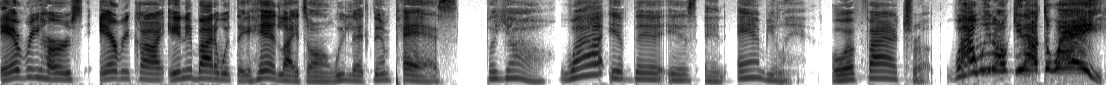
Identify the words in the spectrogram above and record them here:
every hearse, every car, anybody with their headlights on, we let them pass. But y'all, why if there is an ambulance? or a fire truck. Why we don't get out the way?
